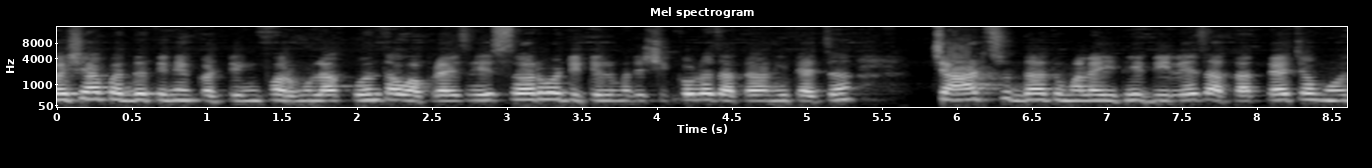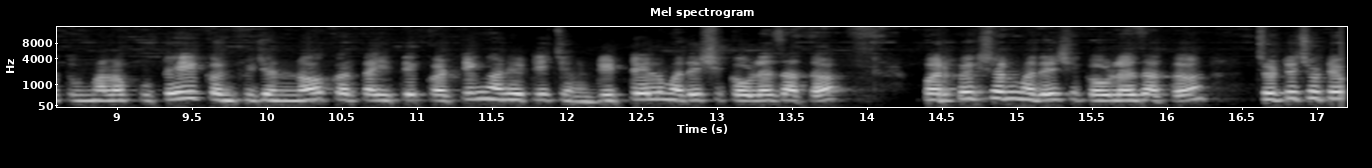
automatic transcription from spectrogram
कशा पद्धतीने कटिंग फॉर्म्युला कोणता वापरायचा हे सर्व डिटेलमध्ये शिकवलं जातं आणि त्याचं चार्ट सुद्धा तुम्हाला इथे दिले जातात. त्याच्यामुळे तुम्हाला कुठेही कन्फ्युजन न करता इथे कटिंग आणि टीचिंग डिटेल मध्ये शिकवलं जातं. परफेक्शनमध्ये शिकवलं जातं. छोटे छोटे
